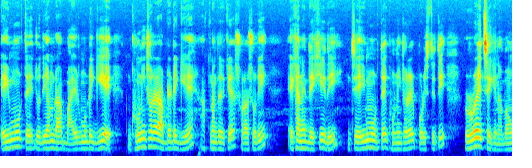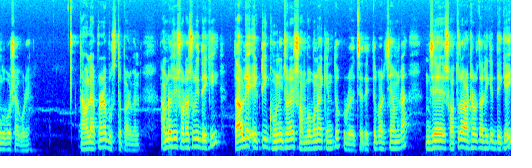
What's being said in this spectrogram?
এই মুহূর্তে যদি আমরা বায়ুর মোডে গিয়ে ঘূর্ণিঝড়ের আপডেটে গিয়ে আপনাদেরকে সরাসরি এখানে দেখিয়ে দিই যে এই মুহূর্তে ঘূর্ণিঝড়ের পরিস্থিতি রয়েছে কিনা বঙ্গোপসাগরে। তাহলে আপনারা বুঝতে পারবেন। আমরা যদি সরাসরি দেখি, তাহলে একটি ঘূর্ণিঝড়ের সম্ভাবনা কিন্তু রয়েছে। দেখতে পাচ্ছি আমরা যে সতেরো আঠেরো তারিখের দিকেই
